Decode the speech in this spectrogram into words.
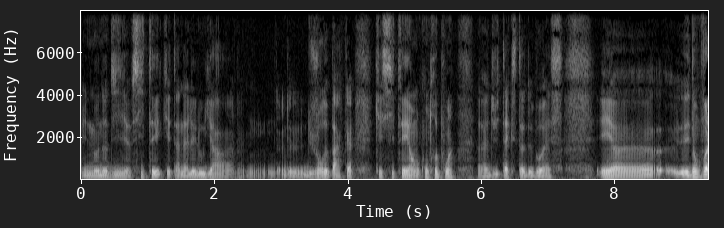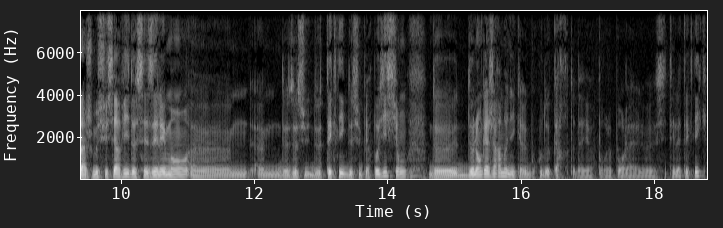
une monodie citée, qui est un Alléluia du jour de Pâques, qui est cité en contrepoint du texte de Boès. Et, donc voilà, je me suis servi de ces éléments de, de, techniques de superposition, de, de, langage harmonique, avec beaucoup de cartes d'ailleurs, pour, pour la, citer technique,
